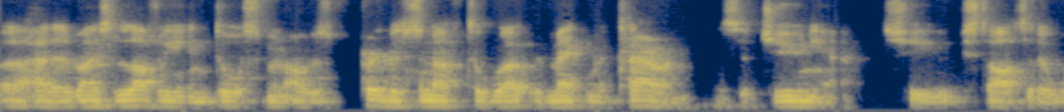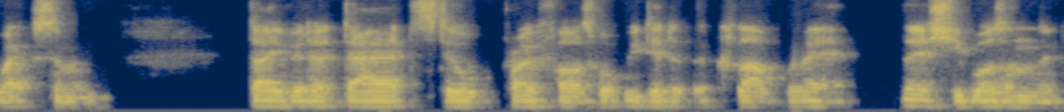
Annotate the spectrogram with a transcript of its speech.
I had a most lovely endorsement. I was privileged enough to work with Meg McLaren as a junior. She started at Wexham and David, her dad, still profiles what we did at the club where there she was on the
